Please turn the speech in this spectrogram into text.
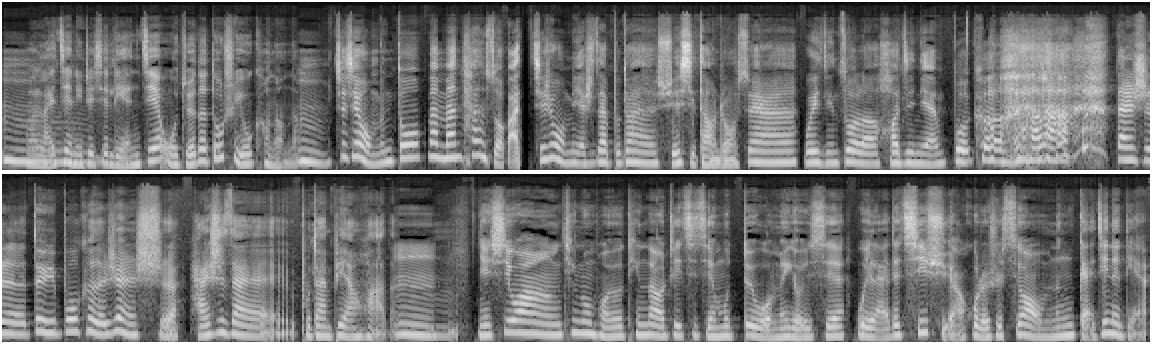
嗯，来建立这些连接，我觉得都是有可能的。嗯，这些我们都慢慢探索吧。其实我们也是在不断学习当中。虽然我已经做了好几年播客了，但是对于播客的认识还是在不断变化的。嗯，也希望听。众朋友听到这期节目，对我们有一些未来的期许啊，或者是希望我们能改进的点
